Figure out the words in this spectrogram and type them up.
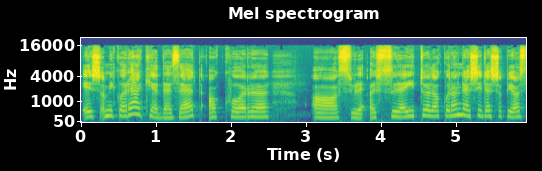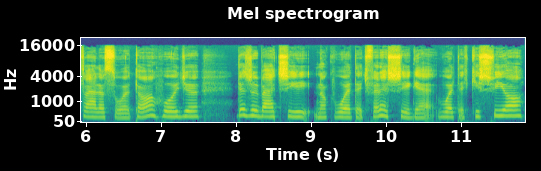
És amikor rákérdezett, akkor a, szüle, a szüleitől, akkor András édesapja azt válaszolta, hogy Dezső bácsinak volt egy felesége, volt egy kisfia,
